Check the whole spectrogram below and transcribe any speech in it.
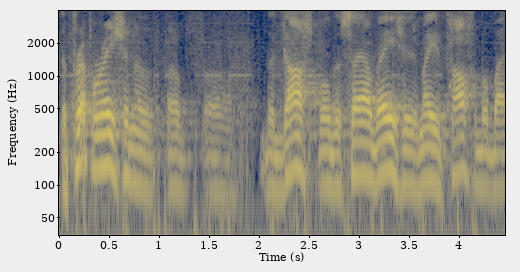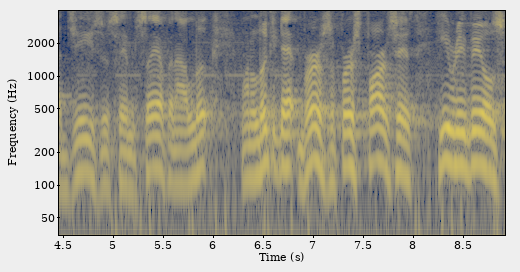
The preparation of, of uh, the gospel, the salvation is made possible by Jesus himself. And I look, when I look at that verse, the first part says, He reveals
